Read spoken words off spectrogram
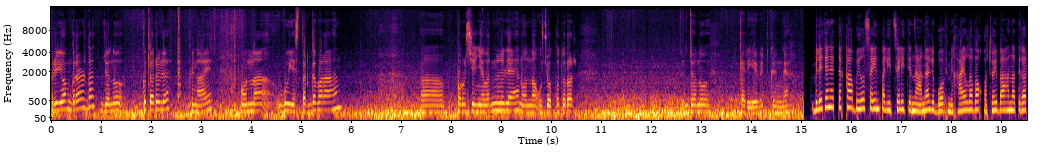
прием граждан, жону көтәрүле күнай. Онна выездтарга бараһын, порученияларын үләһен, онна учокка турар жону кәрие бит күнгә. Билетен әттәкка быйыл сайын полиция лейтенана Любовь Михайлова қочой бағанатыгар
